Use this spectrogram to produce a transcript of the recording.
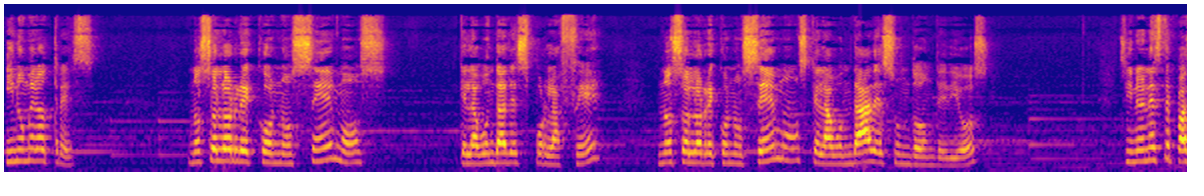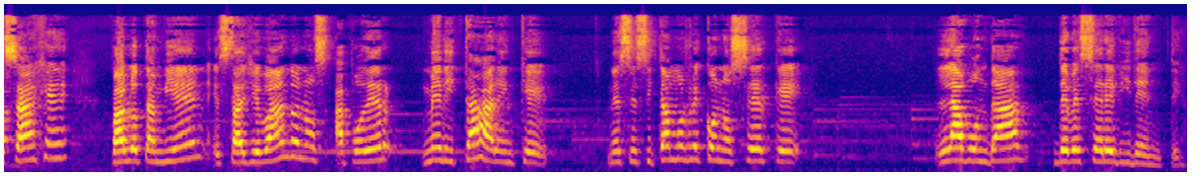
Y número tres, no solo reconocemos que la bondad es por la fe, no solo reconocemos que la bondad es un don de Dios, sino en este pasaje Pablo también está llevándonos a poder meditar en que necesitamos reconocer que la bondad debe ser evidente.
